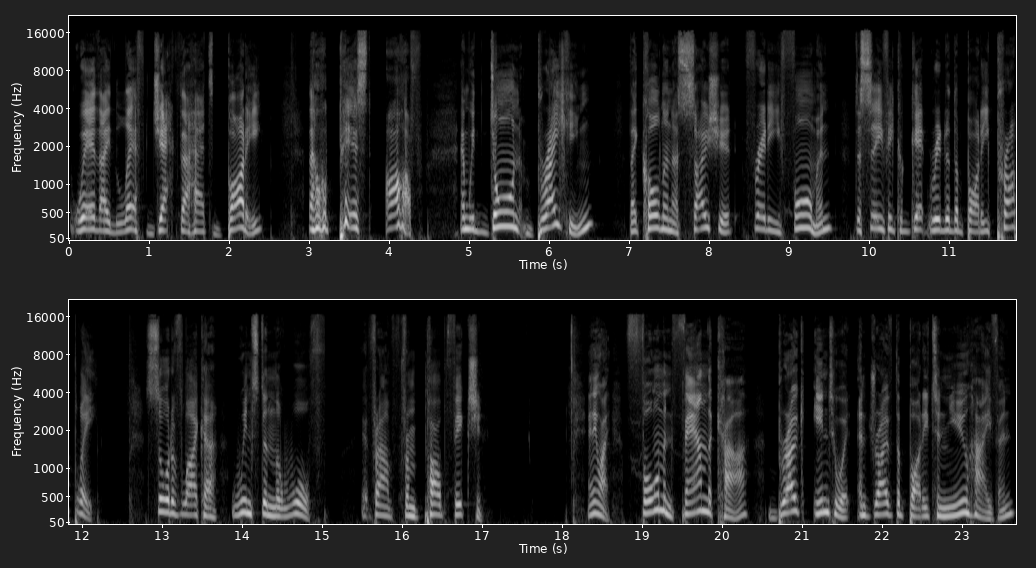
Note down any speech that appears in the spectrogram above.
where they'd left Jack the Hat's body, they were pissed off. And with dawn breaking, they called an associate, Freddie Foreman, to see if he could get rid of the body properly. Sort of like a Winston the Wolf uh, from, from Pulp Fiction. Anyway, Foreman found the car, broke into it, and drove the body to Newhaven,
